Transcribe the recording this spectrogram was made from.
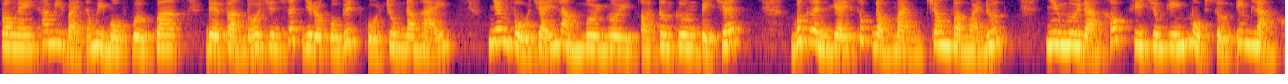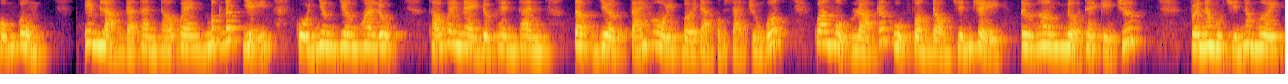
vào ngày 27 tháng 11 vừa qua để phản đối chính sách Zero Covid của Trung Nam Hải. Nhân vụ cháy làm 10 người ở Tân Cương bị chết. Bức hình gây xúc động mạnh trong và ngoài nước. Nhiều người đã khóc khi chứng kiến một sự im lặng khốn cùng. Im lặng đã thành thói quen bất đắc dĩ của nhân dân Hoa Lục. Thói quen này được hình thành tập dượt tái hồi bởi Đảng Cộng sản Trung Quốc qua một loạt các cuộc vận động chính trị từ hơn nửa thế kỷ trước. Vào năm 1950,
